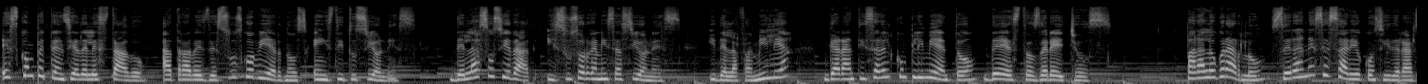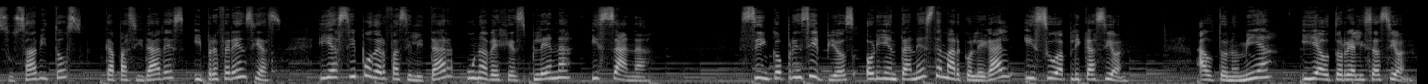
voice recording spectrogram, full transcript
Es competencia del Estado, a través de sus gobiernos e instituciones, de la sociedad y sus organizaciones y de la familia, garantizar el cumplimiento de estos derechos. Para lograrlo, será necesario considerar sus hábitos, capacidades y preferencias, y así poder facilitar una vejez plena y sana. Cinco principios orientan este marco legal y su aplicación. Autonomía y autorrealización.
